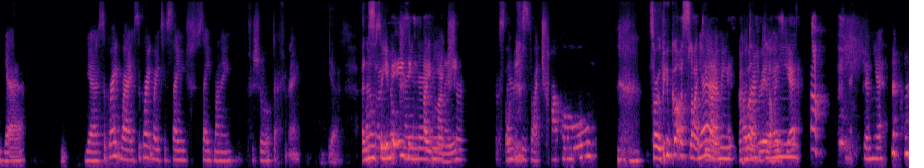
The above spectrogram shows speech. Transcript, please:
Yeah, yeah, it's a great way. It's a great way to save save money for sure, definitely. Yeah, and, and so also if it is to save money, expenses like travel. Sorry, we've got a slight yeah, delay. I mean, I haven't realised yet. yeah.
